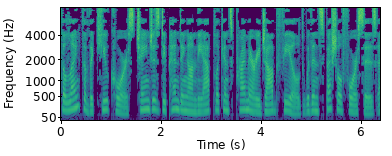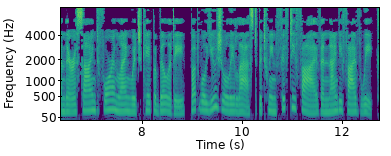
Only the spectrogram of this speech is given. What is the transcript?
The length of the Q course changes depending on the applicant's primary job field within Special Forces and their assigned foreign language capability, but will usually last between 55 and 95 weeks.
